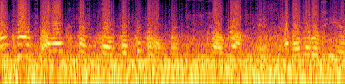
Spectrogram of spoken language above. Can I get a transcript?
aircraft, all expenses entertainment program is available to you.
